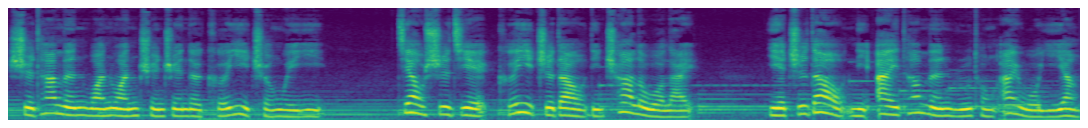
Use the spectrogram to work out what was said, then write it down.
使他们完完全全的可以成为一，叫世界可以知道你差了我来，也知道你爱他们如同爱我一样。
